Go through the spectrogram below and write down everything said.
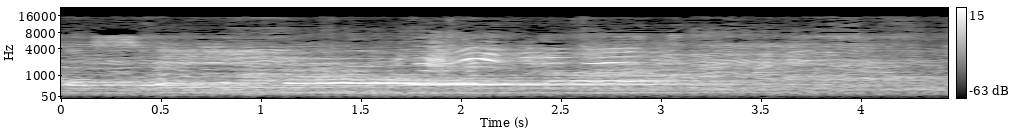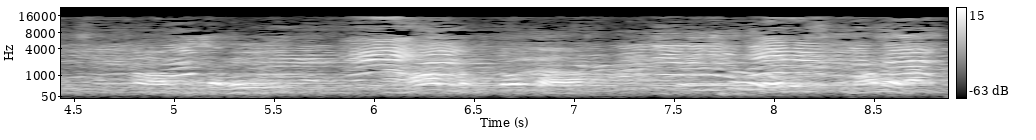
Namah. you, Sri Namah Tota. Namah.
